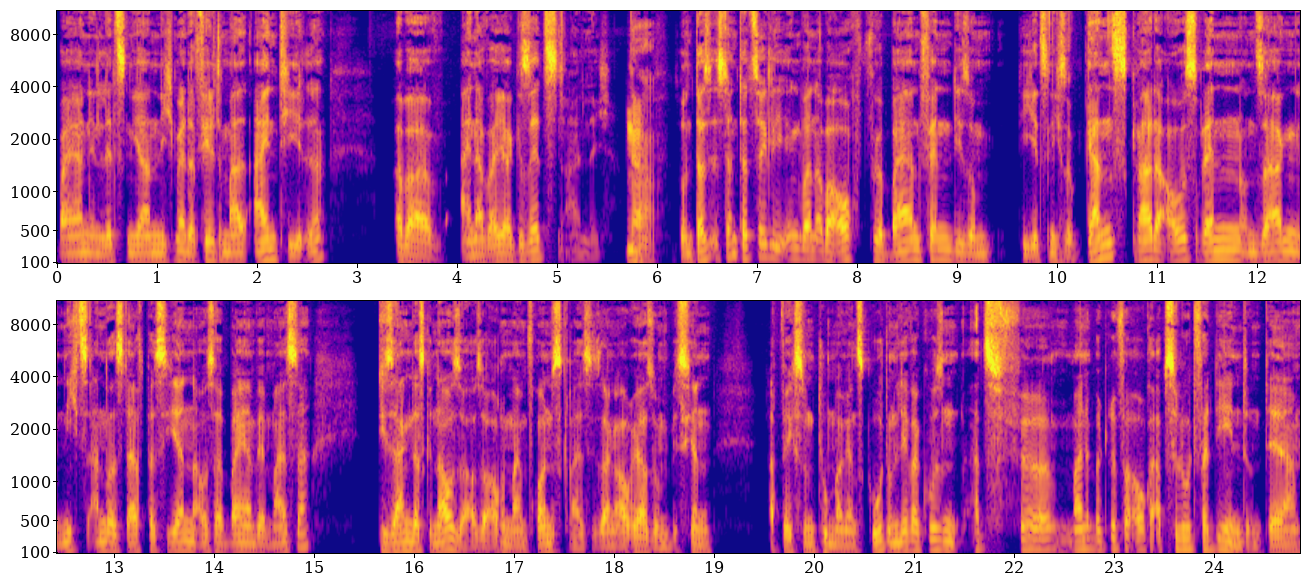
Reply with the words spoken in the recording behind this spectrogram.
Bayern in den letzten Jahren nicht mehr. Da fehlte mal ein Titel, aber einer war ja gesetzt eigentlich. Ja. So, und das ist dann tatsächlich irgendwann aber auch für Bayern-Fan, die so, die jetzt nicht so ganz geradeaus rennen und sagen, nichts anderes darf passieren, außer Bayern wird Meister. Die sagen das genauso, also auch in meinem Freundeskreis. Die sagen auch, ja, so ein bisschen Abwechslung tut mal ganz gut. Und Leverkusen hat's für meine Begriffe auch absolut verdient. Und der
